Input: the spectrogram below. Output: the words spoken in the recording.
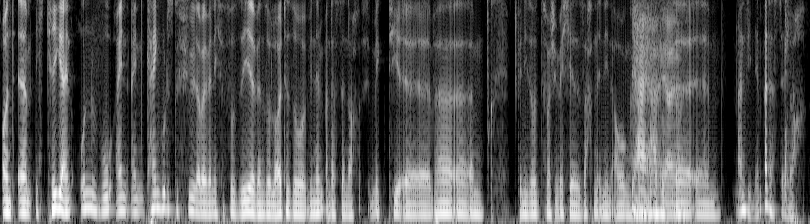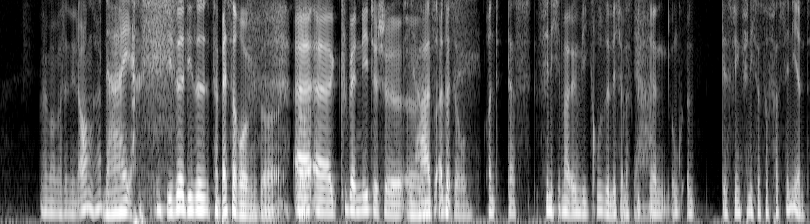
Und ähm, ich kriege ein, unwo ein, ein kein gutes Gefühl dabei, wenn ich das so sehe, wenn so Leute so, wie nennt man das denn noch, äh, äh, ähm, wenn die so zum Beispiel welche Sachen in den Augen haben. so. Äh, ähm, Mann, wie nennt man das denn noch? Wenn man was in den Augen hat. Nein, diese, diese Verbesserung. So, so. Äh, äh, kybernetische äh, Ja, also- also- Verbesserung. Und das finde ich immer irgendwie gruselig und das gibt Ja. mir ein, und deswegen finde ich das so faszinierend.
